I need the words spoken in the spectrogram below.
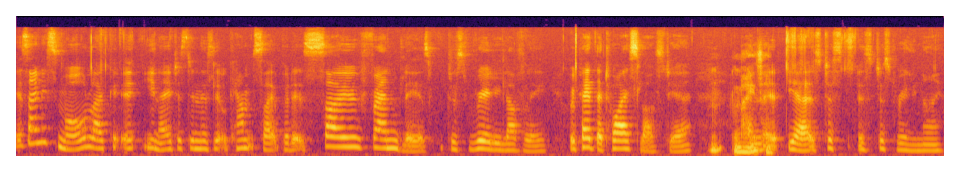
it's only small, like it, you know, just in this little campsite, but it's so friendly. It's just really lovely. We played there twice last year. Amazing. it- yeah, it's just it's just really nice.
